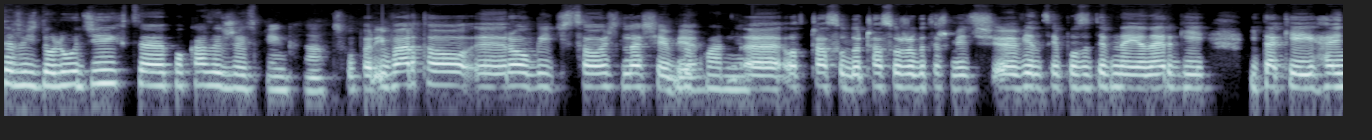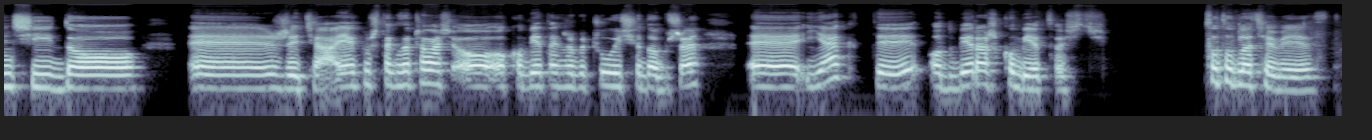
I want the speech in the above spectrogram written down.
chce wyjść do ludzi, chce pokazać, że jest piękna. Super. I warto y, robić coś dla siebie. Dokładnie. e, od czasu do czasu, żeby też mieć e, więcej pozytywnej energii i takiej chęci do e, życia. A jak już tak zaczęłaś o, o kobietach, żeby czuły się dobrze, e, jak ty odbierasz kobiecość? Co to dla ciebie jest?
